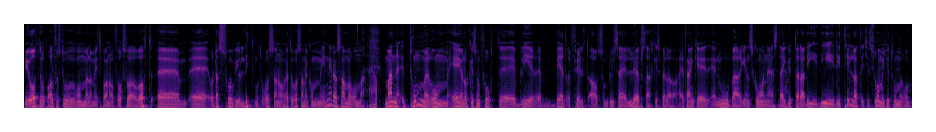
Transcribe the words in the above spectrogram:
vi åpner opp altfor store rom mellom midtbanen og forsvaret vårt. Eh, eh, og da så vi jo litt mot Åsane òg, at Åsane kom inn i det samme rommet. Men tomme rom er jo noe som fort eh, blir bedre fylt av, som du sier, løpssterke spillere. Jeg tenker en Moberg, en Skånes. De gutta der, de, de, de tillater ikke så mye tomme rom.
